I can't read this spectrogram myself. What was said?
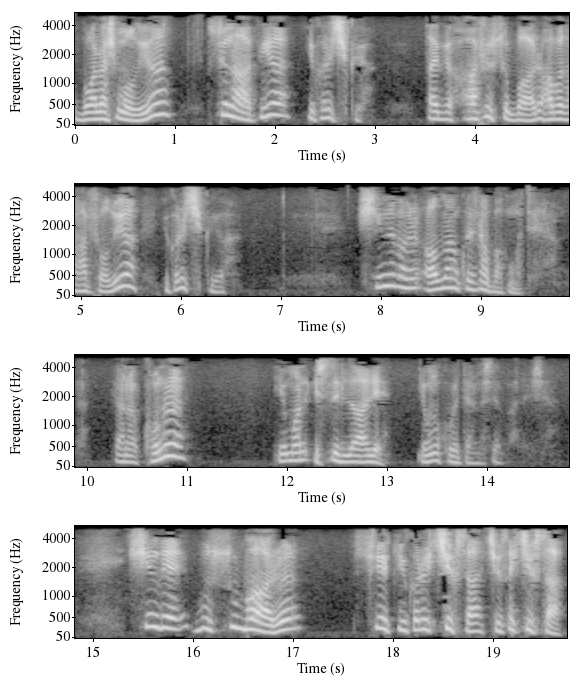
Buharlaşma oluyor. Su ne yapıyor? Yukarı çıkıyor. Tabi hafif su buharı, havada hafif oluyor, yukarı çıkıyor. Şimdi bakın Allah'ın kudretine bakma. Yani konu iman istillali, imanın kuvvetlenmesi böylece. Şimdi bu su buharı sürekli yukarı çıksa, çıksa çıksa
